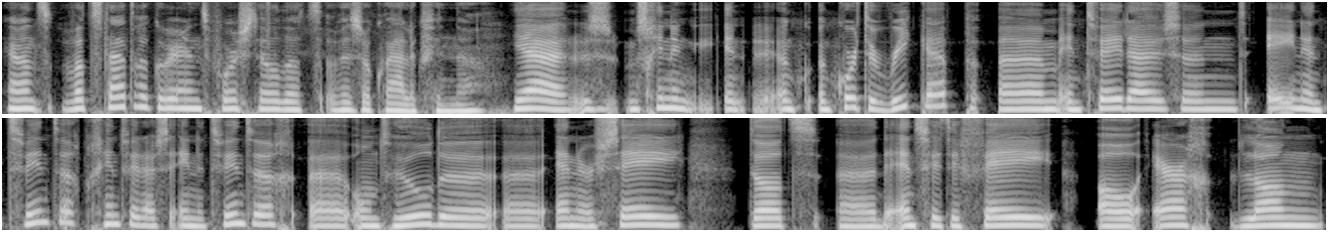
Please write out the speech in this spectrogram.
Ja, want wat staat er ook alweer in het voorstel dat we zo kwalijk vinden? Ja, dus misschien een, een, een, korte recap. Ehm, in 2021, begin 2021, eh, onthulde eh, NRC dat eh, de NCTV al erg lang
